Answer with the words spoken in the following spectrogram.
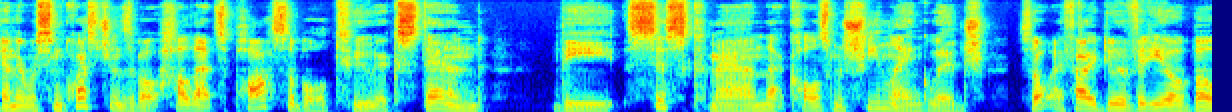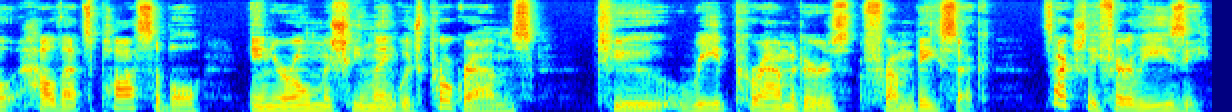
And there were some questions about how that's possible to extend the sys command that calls machine language. So I thought I'd do a video about how that's possible in your own machine language programs to read parameters from BASIC. It's actually fairly easy.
